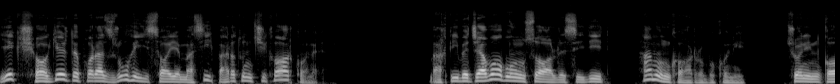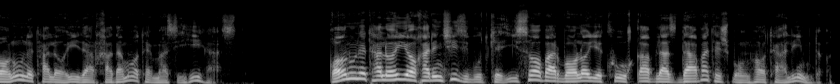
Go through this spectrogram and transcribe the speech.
یک شاگرد پر از روح عیسی مسیح براتون چیکار کنه؟ وقتی به جواب اون سوال رسیدید همون کار رو بکنید چون این قانون طلایی در خدمات مسیحی هست. قانون طلایی آخرین چیزی بود که عیسی بر بالای کوه قبل از دعوتش به اونها تعلیم داد.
